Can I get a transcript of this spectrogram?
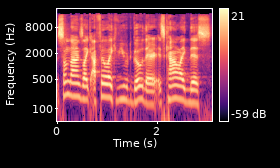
sometimes like I feel like if you would go there, it's kind of like this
